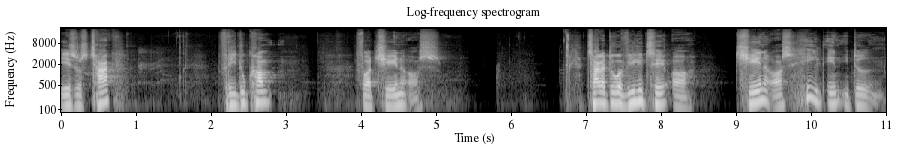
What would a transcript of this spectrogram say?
Jesus, tak, fordi du kom for at tjene os. Tak, at du er villig til at tjene os helt ind i døden.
